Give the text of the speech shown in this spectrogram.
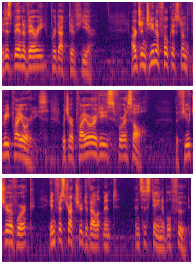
It has been a very productive year. Argentina focused on three priorities, which are priorities for us all, the future of work, infrastructure development, and sustainable food.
